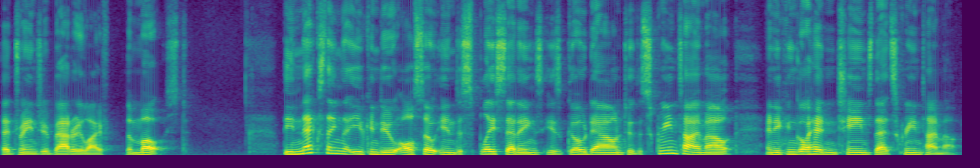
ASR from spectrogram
that drains your battery life the most. The next thing that you can do also in display settings is go down to the screen timeout and you can go ahead and change that screen timeout.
